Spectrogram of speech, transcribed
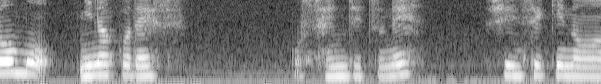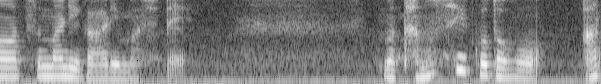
どうもになこです。先日ね親戚の集まりがありましてまあ楽しいこともあっ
